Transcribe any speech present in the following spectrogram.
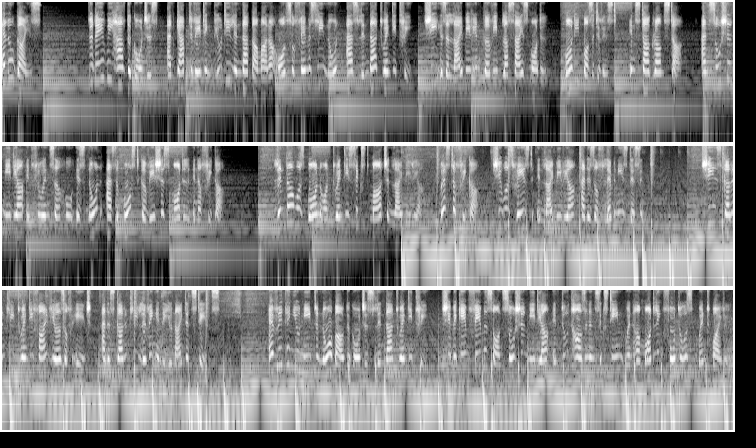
Hello guys. Today we have the gorgeous and captivating beauty Linda Kamara, also famously known as Linda 23. She is a Liberian curvy plus size model, body positivist, Instagram star, and social media influencer who is known as the most curvaceous model in Africa. Linda was born on 26 March in Liberia, West Africa. She was raised in Liberia and is of Lebanese descent. She is currently 25 years of age and is currently living in the United States. Everything you need to know about the gorgeous Linda 23. She became famous on social media in 2016 when her modeling photos went viral.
